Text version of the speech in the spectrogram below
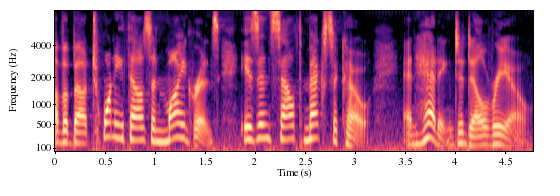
of about 20,000 migrants is in South Mexico and heading to Del Rio.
